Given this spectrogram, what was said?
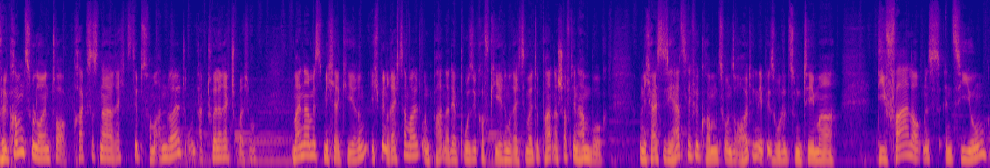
Willkommen zu Law Talk, praxisnahe Rechtstipps vom Anwalt und aktuelle Rechtsprechung. Mein Name ist Michael Kehren, ich bin Rechtsanwalt und Partner der Posikow Kehren Rechtsanwälte Partnerschaft in Hamburg. Und ich heiße Sie herzlich willkommen zu unserer heutigen Episode zum Thema die Fahrerlaubnisentziehung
